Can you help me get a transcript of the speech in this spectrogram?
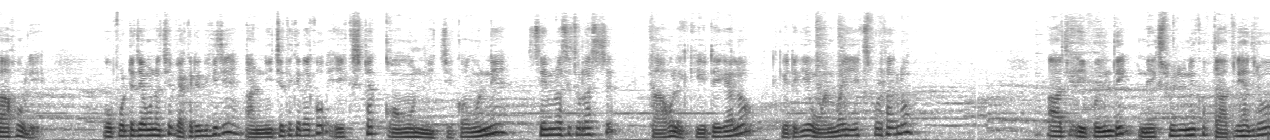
তাহলে ওপরটা যেমন আছে ব্যাকেটে লিখেছি আর নিচে থেকে দেখো এক্সটা কমন নিচ্ছে। কমন নিয়ে সেম রাশি চলে আসছে। তাহলে কেটে গেল, কেটে গিয়ে ওয়ান বাই এক্স পড়ে থাকল। আজ এই পর্যন্তই। নেক্সট ভিডিও নিয়ে খুব তাড়াতাড়ি হাজির হব।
